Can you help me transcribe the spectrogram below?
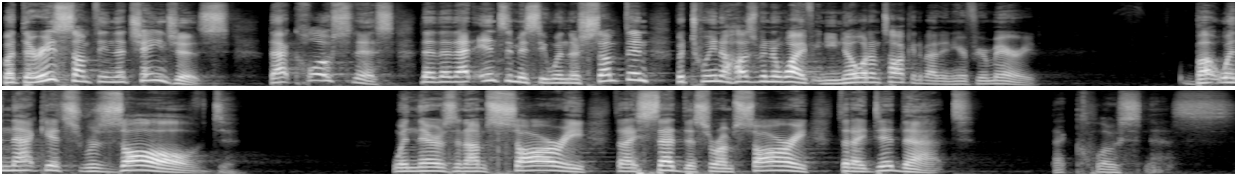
But there is something that changes that closeness, that, that, that, intimacy, when there's something between a husband and wife, and you know what I'm talking about in here if you're married. But when that gets resolved, when there's an I'm sorry that I said this, or I'm sorry that I did that, that closeness,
